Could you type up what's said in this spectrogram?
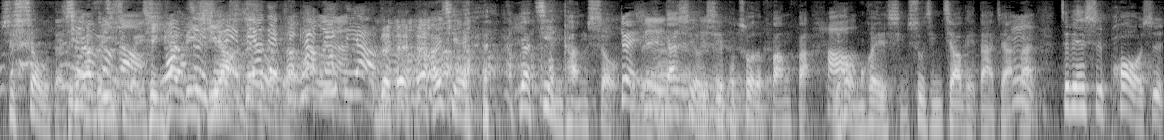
是瘦的，请看 VCR，请看 VCR，不要再请看 VCR，对，而且要健康瘦，对。不对？应该是有一些不错的方法，以后我们会请素清教给大家。来，这边是 Paul，是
